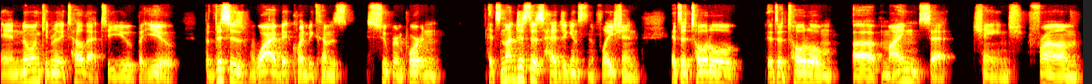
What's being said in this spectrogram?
And no one can really tell that to you but you. But this is why Bitcoin becomes super important. It's not just this hedge against inflation, it's a total it's a total uh, mindset change from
